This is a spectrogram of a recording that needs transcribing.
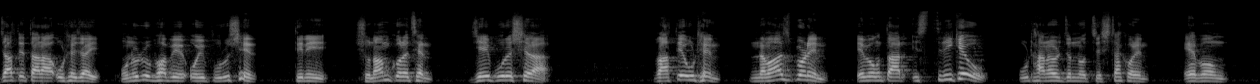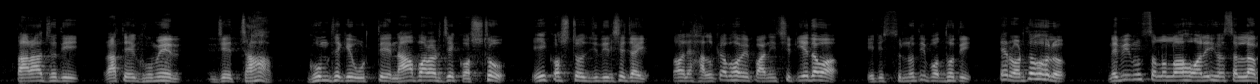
যাতে তারা উঠে যায়। অনুরূপভাবে ওই পুরুষের তিনি সুনাম করেছেন। যে পুরুষেরা রাতে উঠেন, নামাজ পড়েন এবং তার স্ত্রীকেও উঠানোর জন্য চেষ্টা করেন এবং তারা যদি রাতে ঘুমের যে চাপ, ঘুম থেকে উঠতে না পারার যে কষ্ট, এই কষ্ট যদি এসে যায়, তাহলে হালকাভাবে পানি ছিটিয়ে দেওয়া এটি সুন্নতি পদ্ধতি। এর অর্থ হলো, নবী সাল আলী আসাল্লাম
